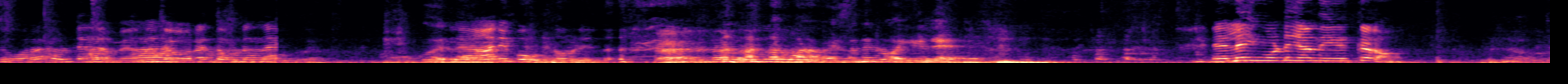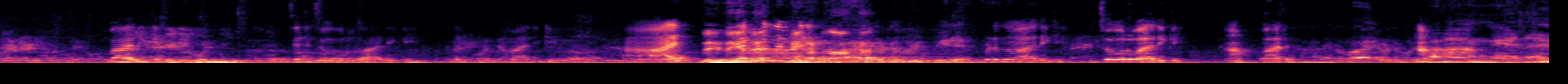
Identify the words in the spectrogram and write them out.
ചോറെ തൊട്ടില്ല അമ്മ. ഒന്ന് ചോറെ തൊടുന്ന. നോക്കുവല്ലേ ഞാനിപ്പോ വയ്യല്ലേ? എല്ലാം ഇങ്ങോട്ട് ഞാൻ നീക്കണോ. ഇച്ചിരി ചോറ് വാരിക്ക് എന്റെ പൊന്നെ വാരിക്ക്. ഹായ്. ഇവിടുന്ന് വാരിക്ക്. ചോറ് വാരിക്ക്. ആ വാര. അങ്ങനെ.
